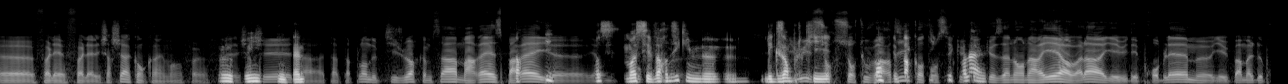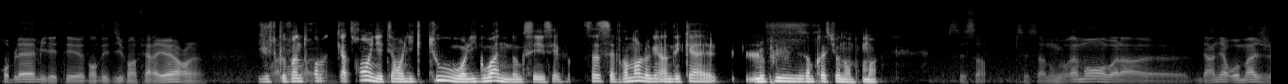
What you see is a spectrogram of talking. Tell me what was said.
Euh, fallait, fallait aller chercher à Caen quand même. Hein. Fallait, fallait oui, aller chercher. T'as as, as plein de petits joueurs comme ça. Marez, pareil. Euh, moi, c'est Vardy qui me. L'exemple qui sur, Surtout Vardy, quand on sait que voilà. quelques années en arrière, voilà, il y a eu des problèmes, il y a eu pas mal de problèmes. Il était dans des divs inférieurs. Jusque 23-24 ans, il était en Ligue 2 ou en Ligue 1. Donc, c'est ça, c'est vraiment le, un des cas le plus impressionnant pour moi. C'est ça Donc vraiment, voilà, euh, dernier hommage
